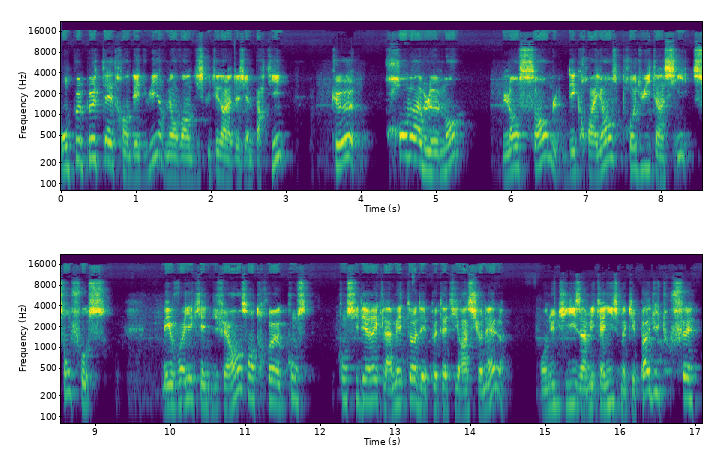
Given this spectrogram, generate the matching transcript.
on peut peut-être en déduire, mais on va en discuter dans la deuxième partie, que probablement l'ensemble des croyances produites ainsi sont fausses. Mais vous voyez qu'il y a une différence entre considérer que la méthode est peut-être irrationnelle, on utilise un mécanisme qui n'est pas du tout fait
